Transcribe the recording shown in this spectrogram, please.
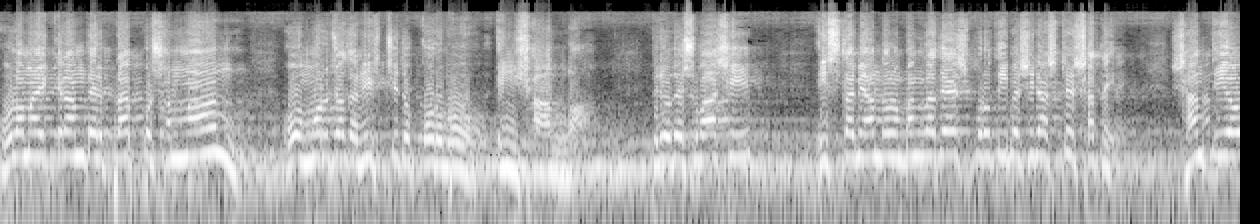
ওলামা ইকরামদের প্রাপ্য সম্মান ও মর্যাদা নিশ্চিত করব ইনশাআল্লাহ। প্রিয় দেশবাসী, ইসলামী আন্দোলন বাংলাদেশ প্রতিবেশী রাষ্ট্রের সাথে শান্তি ও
